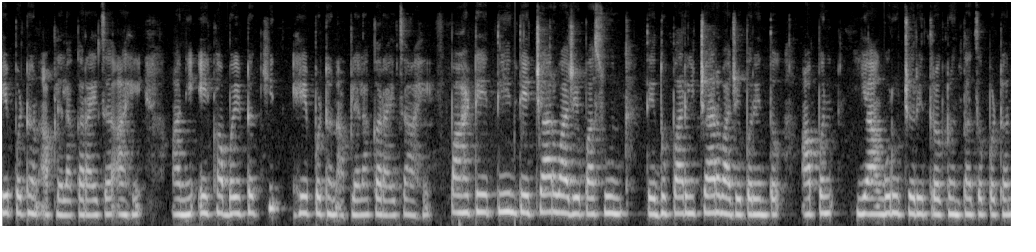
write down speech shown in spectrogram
हे पठण आपल्याला करायचं आहे आणि एका बैठकीत हे पठण आपल्याला करायचं आहे. पहाटे तीन ते चार वाजेपासून ते दुपारी चार वाजेपर्यंत आपण या गुरुचरित्र ग्रंथाचं पठन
